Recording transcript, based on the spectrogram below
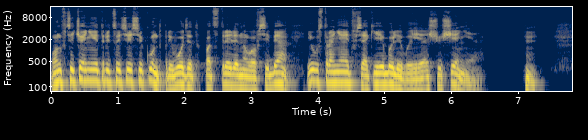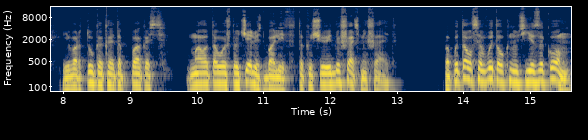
Он в течение 30 секунд приводит подстреленного в себя и устраняет всякие болевые ощущения. Хм. И во рту какая-то пакость. Мало того, что челюсть болит, так еще и дышать мешает. Попытался вытолкнуть языком,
